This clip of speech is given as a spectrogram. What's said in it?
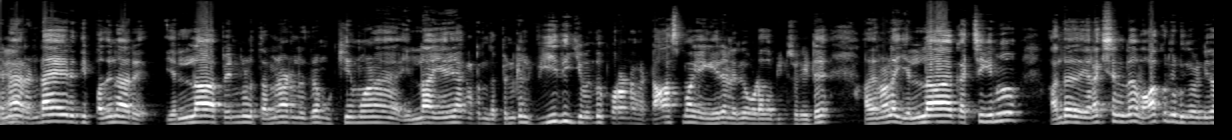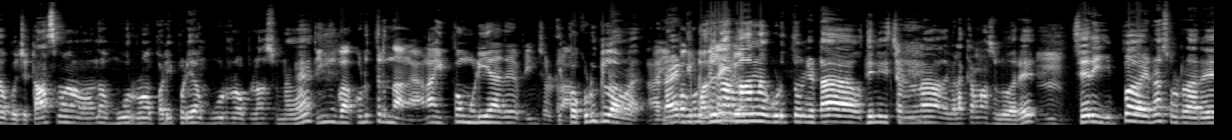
ஏன்னா ரெண்டாயிரத்தி பதினாறு எல்லா பெண்களும் தமிழ்நாட்டில் இருக்கிற முக்கியமான எல்லா ஏரியாக்கள் இருந்த பெண்கள் வீதிக்கு வந்து போறாங்க. டாஸ்மாக் எங்க ஏரியாவில் இருக்கக்கூடாது அப்படின்னு சொல்லிட்டு. அதனால எல்லா கட்சிகளும் அந்த எலெக்ஷன்ல வாக்குறுதி கொடுக்க வேண்டியதா போச்சு. டாஸ்மாக் நம்ம வந்து மூடுறோம் படிப்படியா மூடுறோம் அப்படிலாம் சொன்னாங்க. திமுக கொடுத்திருந்தாங்க. ஆனா இப்ப முடியாது அப்படின்னு இப்ப சொல்றாங்க கொடுக்கல அவங்க. இப்ப ரெண்டாயிரத்தி பதினாறுல தான் கொடுத்தோம்னு கேட்டா உதயநிதி ஸ்டாலின்லாம் அது விளக்கம்லாம் சொல்லுவாரு. சரி இப்ப என்ன சொல்றாரு?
